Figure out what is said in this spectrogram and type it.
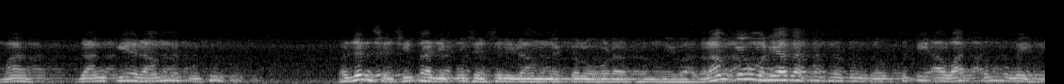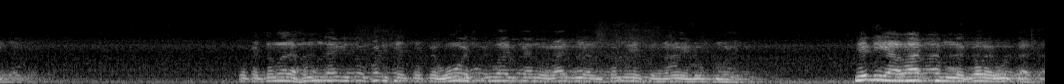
માં જાનકીએ રામને પૂછ્યું છે. ભજન છે, સીતાજી પૂછે શ્રી રામને કરો વડા ધર્મની વાત. રામ કેવું મર્યાદા પુરુષોત્તમ કહું છતી આ વાત તમને નહીં સમજાય તો કે તમારે સમજાવી તો પડશે, તો કે હું દ્વારકાનું રાજ્ય અને તમે છો, રાણી રૂકમણી. તેથી આ વાત તમને ગળે ઉતારે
